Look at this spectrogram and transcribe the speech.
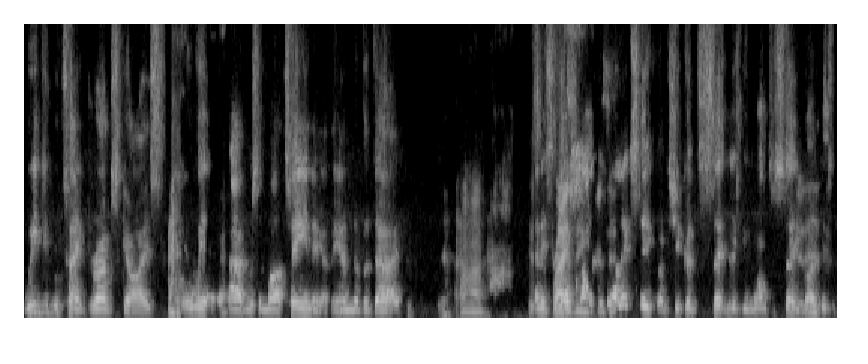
"We didn't take drugs, guys. All we ever had was a martini at the end of the day." Uh-huh. It's and it's most psychedelic sequence you could certainly you want to see by Disney.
